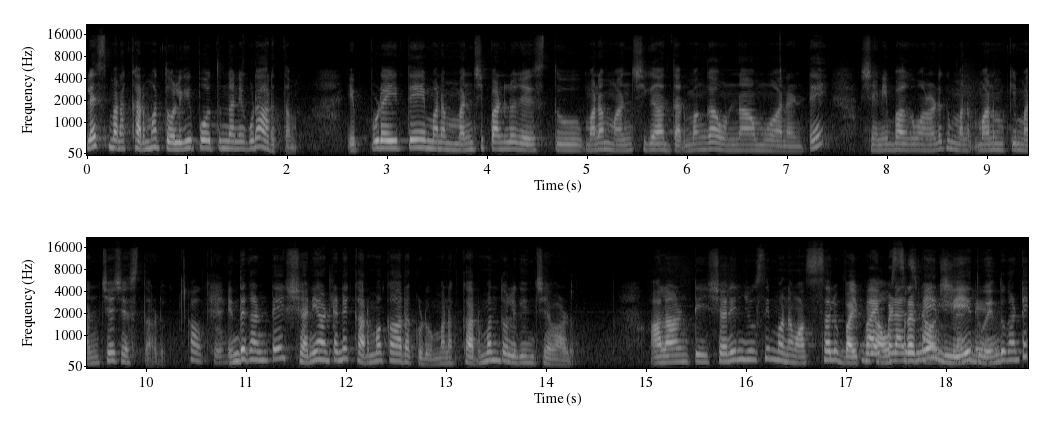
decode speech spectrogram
ప్లస్ మన కర్మ తొలగిపోతుందని కూడా అర్థం. ఎప్పుడైతే మనం మంచి పనులు చేస్తూ మనం మంచిగా ధర్మంగా ఉన్నాము అని అంటే శని భగవానుడికి మన మనకి మంచే చేస్తాడు. ఎందుకంటే శని అంటేనే కర్మకారకుడు మన కర్మను తొలగించేవాడు. అలాంటి శనిని చూసి మనం అస్సలు భయపడే అవసరమే అవసరం లేదు. ఎందుకంటే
